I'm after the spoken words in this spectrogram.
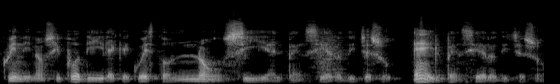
Quindi non si può dire che questo non sia il pensiero di Gesù, è il pensiero di Gesù.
